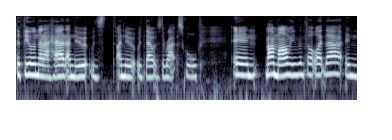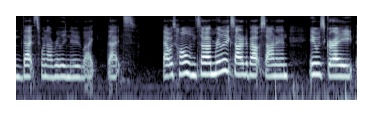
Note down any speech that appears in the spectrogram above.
the feeling that I had, I knew it was, I knew it was, that was the right school. And my mom even felt like that, and that's when I really knew like that's that was home. So I'm really excited about signing. It was great.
